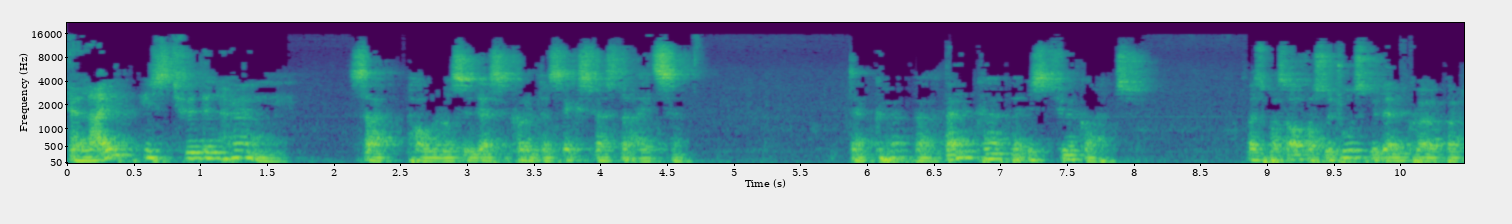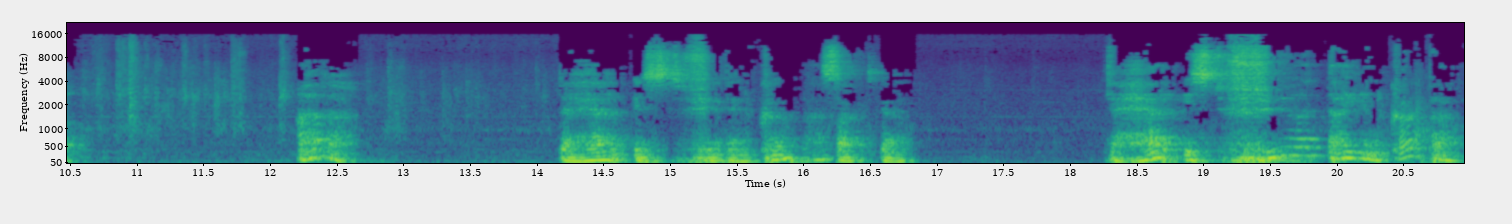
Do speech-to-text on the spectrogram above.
Der Leib ist für den Herrn, sagt Paulus in 1. Korinther 6, Vers 13. Der Körper, dein Körper ist für Gott. Also pass auf, was du tust mit deinem Körper. Aber der Herr ist für den Körper, sagt er. Der Herr ist für deinen Körper.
